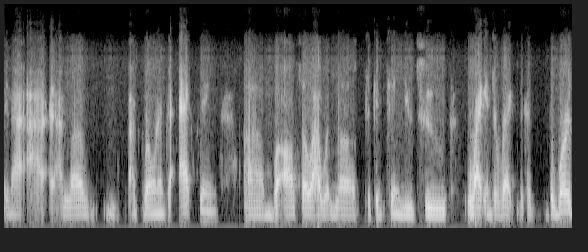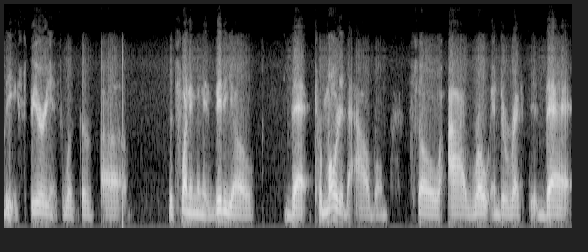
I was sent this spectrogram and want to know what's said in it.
and I, I I love. I've grown into acting, um, but also I would love to continue to write and direct because the Worthy Experience was the uh, the 20 minute video that promoted the album. So I wrote and directed that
